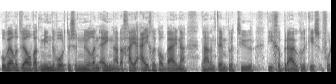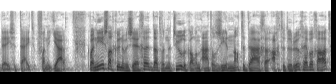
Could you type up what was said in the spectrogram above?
Hoewel het wel wat minder wordt tussen 0 en 1. Nou, dan ga je eigenlijk al bijna naar een temperatuur die gebruikelijk is voor deze tijd van het jaar. Qua neerslag kunnen we zeggen dat we natuurlijk al een aantal zeer natte dagen achter de rug hebben gehad.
